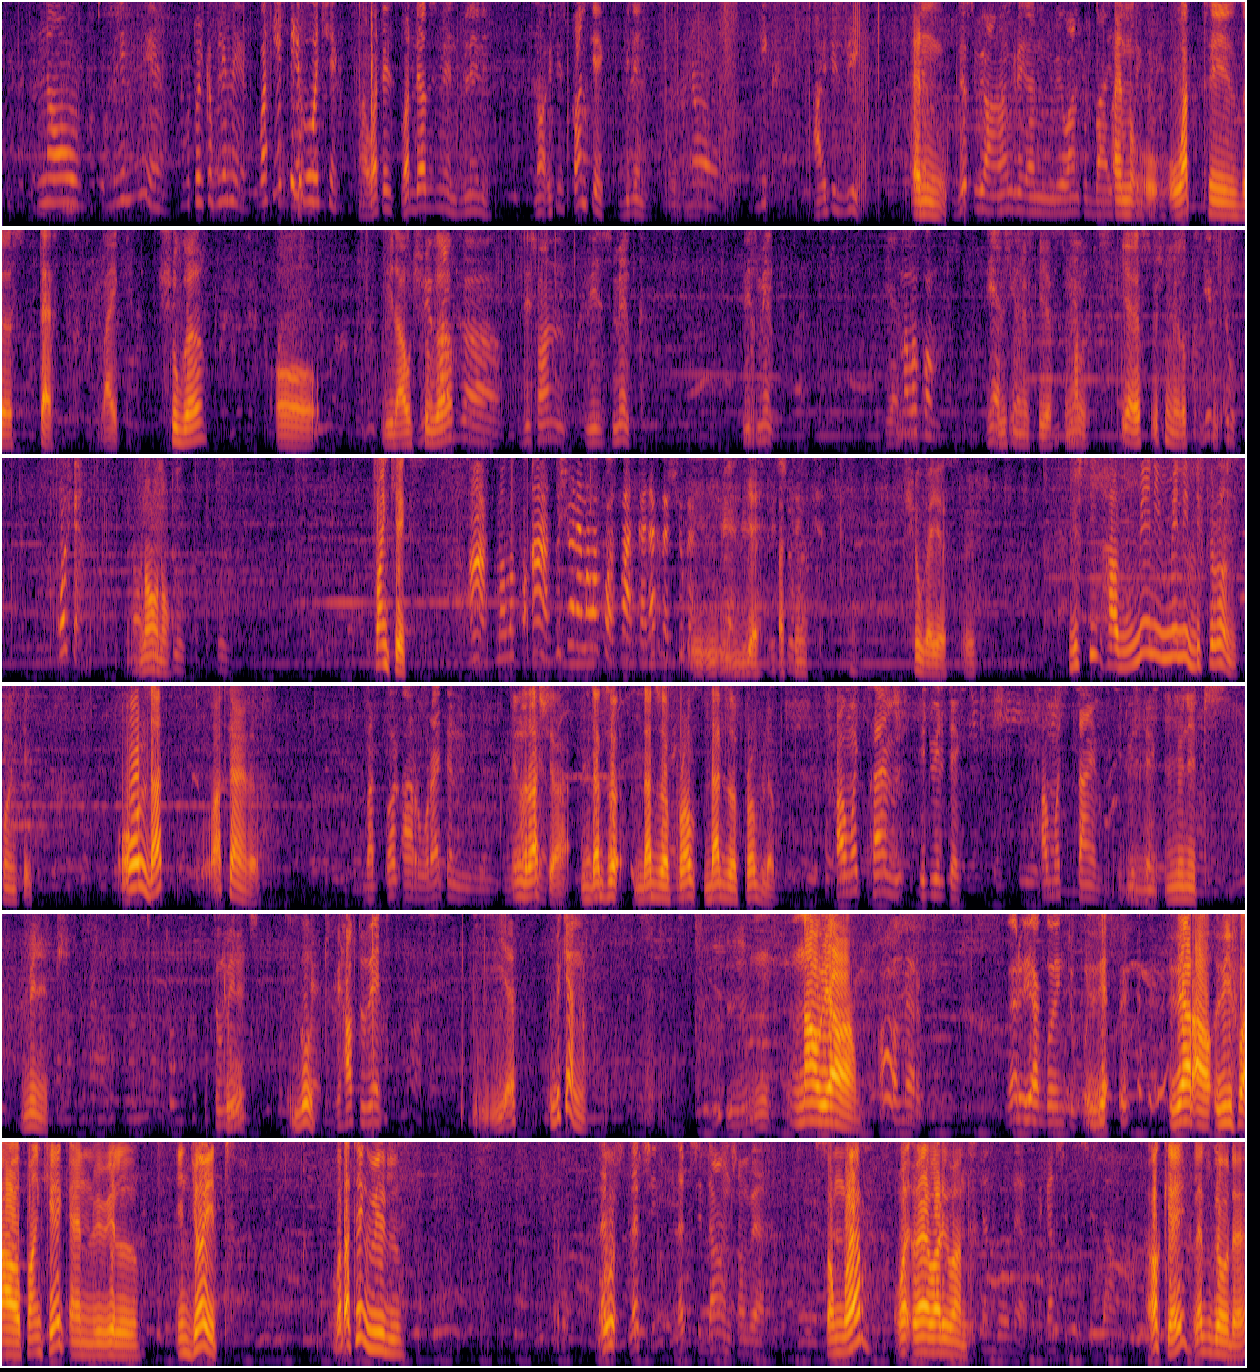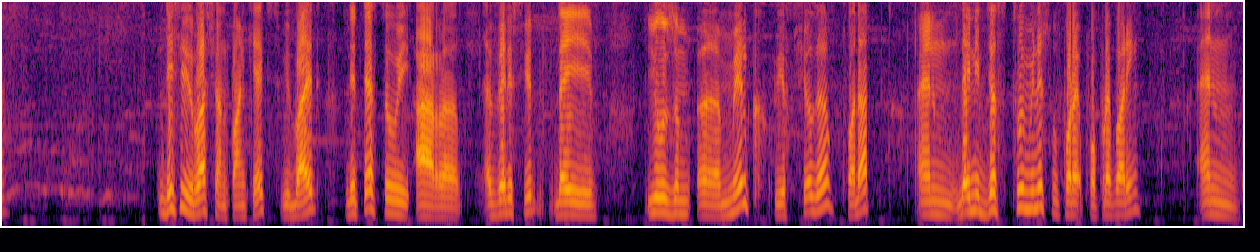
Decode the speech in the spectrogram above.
Но блины, вот только блины. У вас есть переводчик? Uh, what is what does it mean, blini? No, it is pancake, blini. No, big. Ah, it is big. And Just we are hungry and we want to buy and something. to eat. what is the test? Like sugar or without We sugar? have uh, this one with milk. With milk. Yes. С молоком. Yes, with yes. milk, yes. Milk. Yes, with milk. Give two. Кофе? No, two, no. two. Pancakes. А, с молоком. А, сгущенное молоко, сладкое, да, которое sugar? Y- Yeah, Yes, with I sugar. think sugar. Yes. yes. You see, have many many different pancakes. All that, what kind of? But all are written in, In Russia, that's a that's a prob that's a problem. How much time it will take? How much time it will take? Minutes, minutes. Two, Two? minutes. Good. We have to wait. Yes, we can. N- Now we are Oh, where, where we are going to put we, it? we are our, with our pancake and we will enjoy it. But I think we'll. Let's, let's sit. Let's sit down somewhere. Somewhere? What, where, what do you want? We can go there. We can sit, sit down. Okay, let's go there. This is Russian pancakes. We buy it. The taste we are uh, very sweet. They use um, uh, milk with sugar for that, and they need just two minutes for pre- for preparing. And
